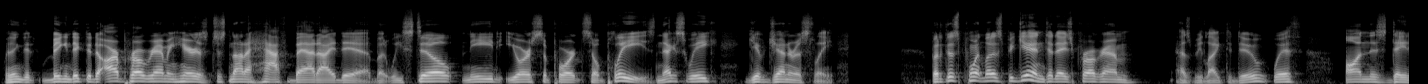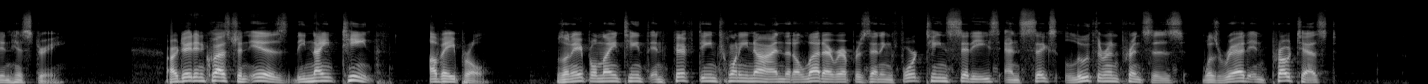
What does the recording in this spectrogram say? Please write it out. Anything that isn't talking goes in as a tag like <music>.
We think that being addicted to our programming here is just not a half bad idea, but we still need your support, so please, next week, give generously. But at this point, let us begin today's program, as we like to do, with On This Date in History. Our date in question is the 19th of April, it was on April 19th in 1529 that a letter representing 14 cities and six Lutheran princes was read in protest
